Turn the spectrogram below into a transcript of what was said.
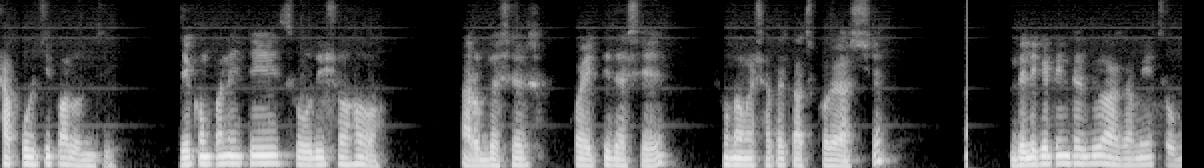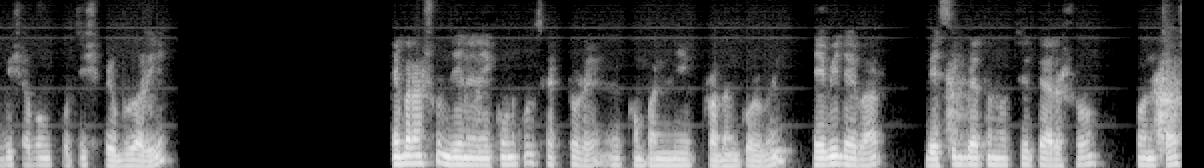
সাপুরজি পালনজি। যে কোম্পানিটি সৌদি সহ আরব দেশের কয়েকটি দেশে সুনামের সাথে কাজ করে আসছে। ডেলিগেট ইন্টারভিউ আগামী চব্বিশ এবং পঁচিশ ফেব্রুয়ারি এবার আসুন জেনে নেই কোন কোন সেক্টরে কোম্পানি নিয়োগ প্রদান করবেন। হেভি ডেবার বেসিক বেতন হচ্ছে তেরোশো পঞ্চাশ,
